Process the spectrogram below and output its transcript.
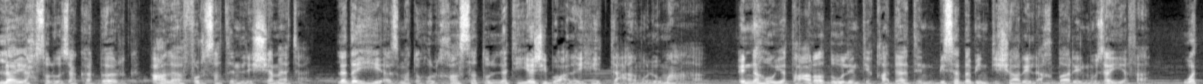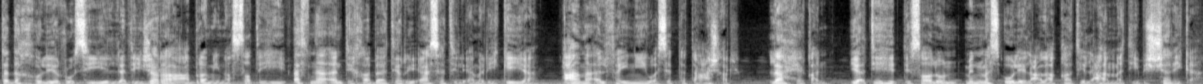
لا يحصل زكربيرغ على فرصة للشماتة. لديه أزمته الخاصة التي يجب عليه التعامل معها. إنه يتعرض لانتقادات بسبب انتشار الأخبار المزيفة والتدخل الروسي الذي جرى عبر منصته أثناء انتخابات الرئاسة الأمريكية عام 2016 لاحقا يأتيه اتصال من مسؤول العلاقات العامة بالشركة.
